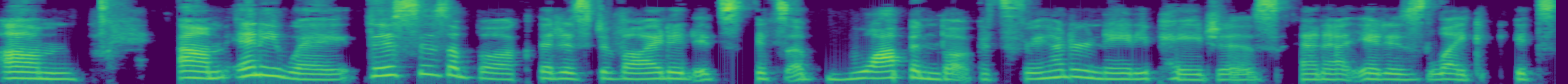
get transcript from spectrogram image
Um, um, anyway, this is a book that is divided. It's it's a whopping book. It's 380 pages, and it is like it's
